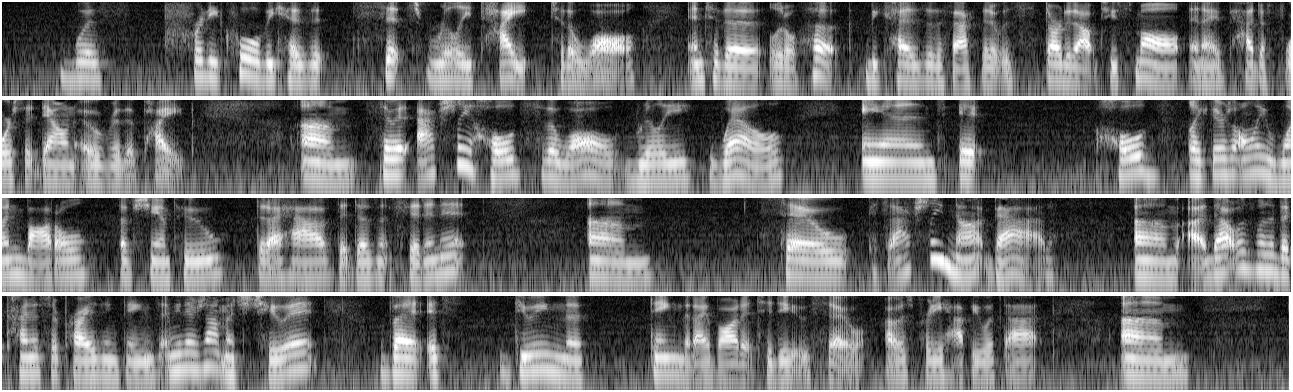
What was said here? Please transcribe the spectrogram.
was pretty cool because it sits really tight to the wall and to the little hook because of the fact that it was started out too small and I had to force it down over the pipe. Um, so it actually holds to the wall really well and it holds like there's only one bottle of shampoo that I have that doesn't fit in it. Um, so it's actually not bad. Um, I, that was one of the kind of surprising things. I mean, there's not much to it, but it's doing the thing that I bought it to do. So I was pretty happy with that. Um,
